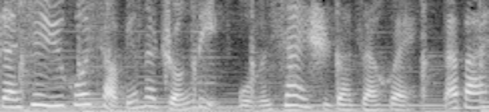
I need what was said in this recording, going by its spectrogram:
感谢雨果小编的整理，我们下一时段再会，拜拜。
